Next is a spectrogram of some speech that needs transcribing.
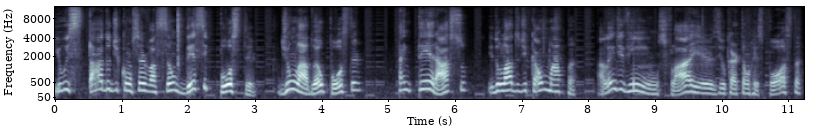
e o estado de conservação desse pôster. De um lado é o pôster, tá inteiraço, e do lado de cá um mapa. Além de vir uns flyers e o cartão resposta,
